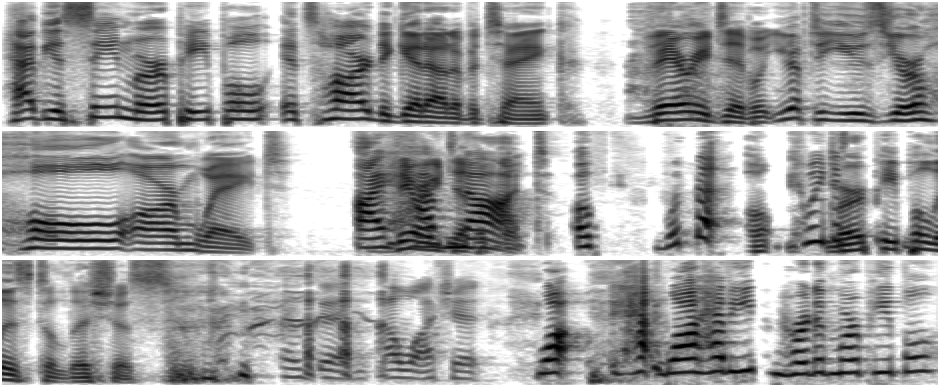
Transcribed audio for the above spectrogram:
Have you seen mer people? It's hard to get out of a tank. Very difficult. You have to use your whole arm weight. It's I have difficult. not. Okay. What the Oh, Can we just- mer people is delicious. oh, good. I'll watch it. Why, ha, why have you even heard of more people?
